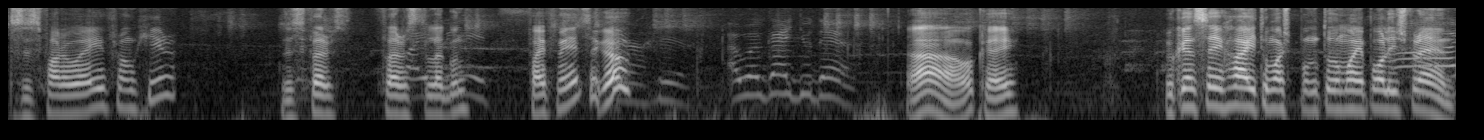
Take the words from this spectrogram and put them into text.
This is far away from here? This first, first lagoon? Five minutes ago? Yeah, here. I will guide you there. Ah, okay. You can say hi to my, to my Polish friend.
